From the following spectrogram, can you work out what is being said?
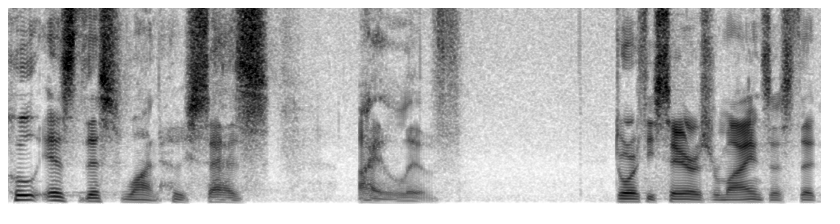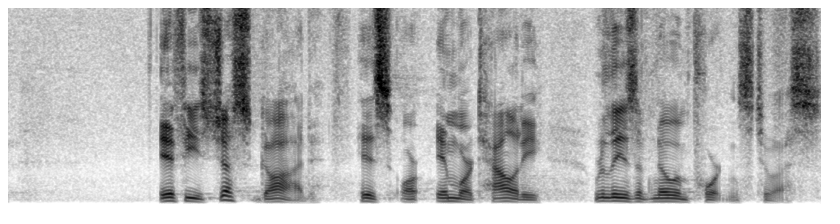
Who is this one who says, I live? Dorothy Sayers reminds us that if he's just God, his immortality really is of no importance to us.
